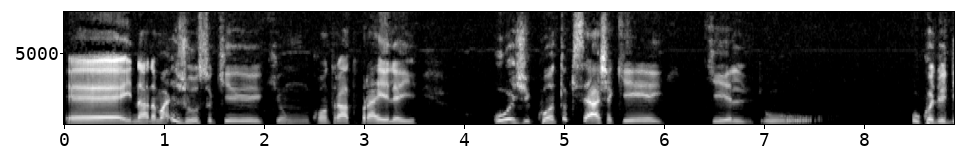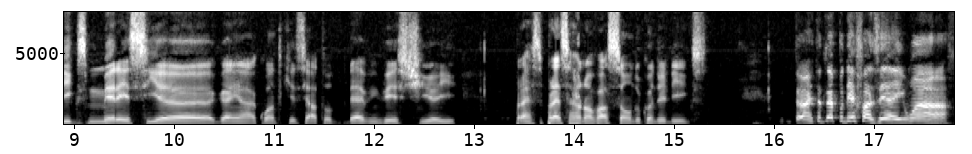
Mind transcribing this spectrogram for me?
É, e nada mais justo que, que um contrato para ele aí. Hoje, quanto que você acha que, que ele, o, o Cody Diggs merecia ganhar? Quanto que Seattle deve investir aí para essa, essa renovação do Cody Diggs? Então a gente até podia fazer aí uma,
